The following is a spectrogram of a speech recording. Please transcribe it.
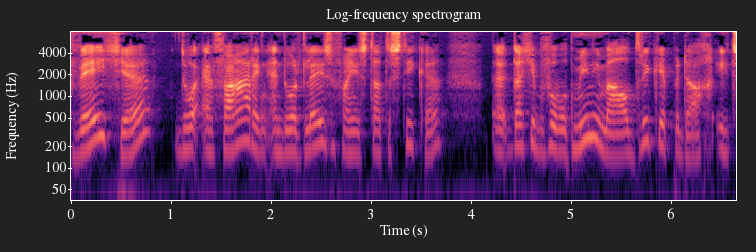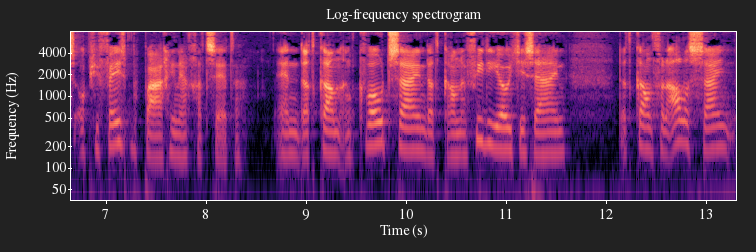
weet je door ervaring en door het lezen van je statistieken uh, dat je bijvoorbeeld minimaal drie keer per dag iets op je Facebookpagina gaat zetten. En dat kan een quote zijn, dat kan een videootje zijn, dat kan van alles zijn.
